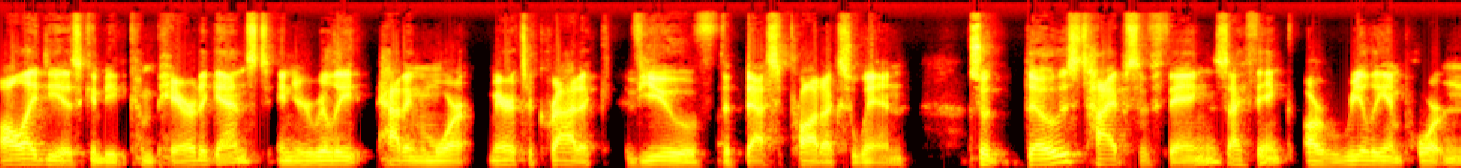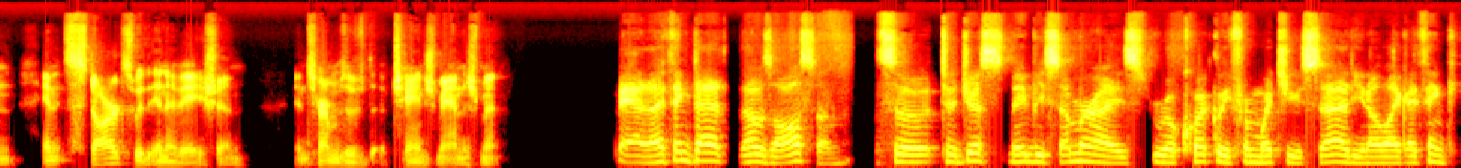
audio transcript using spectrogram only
all ideas can be compared against, and you're really having a more meritocratic view of the best products win. So, those types of things I think are really important. And it starts with innovation in terms of change management. Man, I think that that was awesome. So to just maybe summarize real quickly from what you said, you know, like I think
